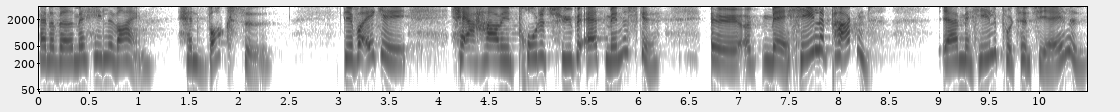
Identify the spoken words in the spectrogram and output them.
Han har været med hele vejen. Han voksede. Det var ikke, her har vi en prototype af et menneske øh, med hele pakken. Ja, med hele potentialet.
